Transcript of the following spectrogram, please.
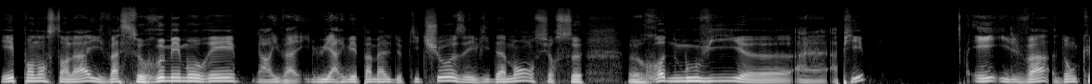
Et pendant ce temps-là, il va se remémorer. Alors, il va lui arriver pas mal de petites choses, évidemment, sur ce road movie à, pied. Et il va donc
